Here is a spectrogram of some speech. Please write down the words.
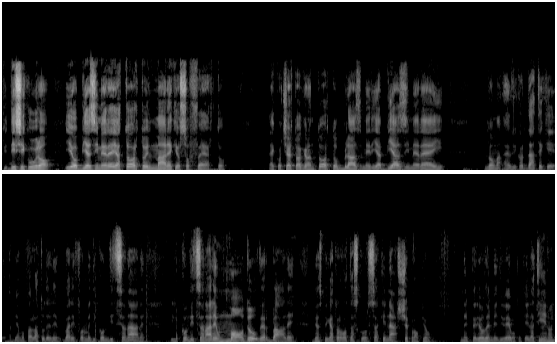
Di sicuro io biasimerei a torto il male che ho sofferto. Ecco, certo a gran torto blasmeria, biasimerei. L'oma- eh, ricordate che abbiamo parlato delle varie forme di condizionale. Il condizionale è un modo verbale, abbiamo spiegato la volta scorsa, che nasce proprio nel periodo del Medioevo, perché i latini non,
